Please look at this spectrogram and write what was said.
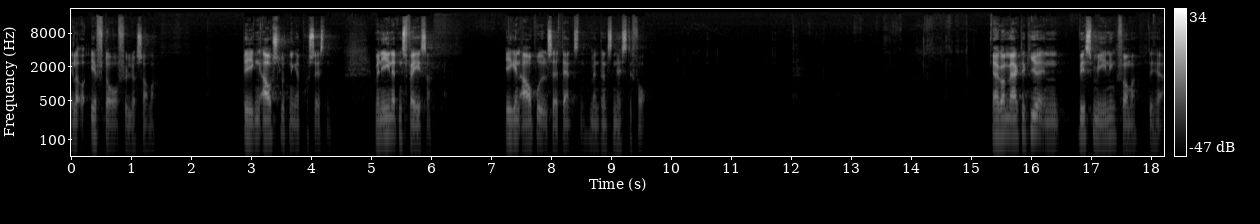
eller efterår følger sommer. Det er ikke en afslutning af processen, men en af dens faser. Ikke en afbrydelse af dansen, men dens næste form. Jeg kan godt mærke, at det giver en vis mening for mig, det her.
